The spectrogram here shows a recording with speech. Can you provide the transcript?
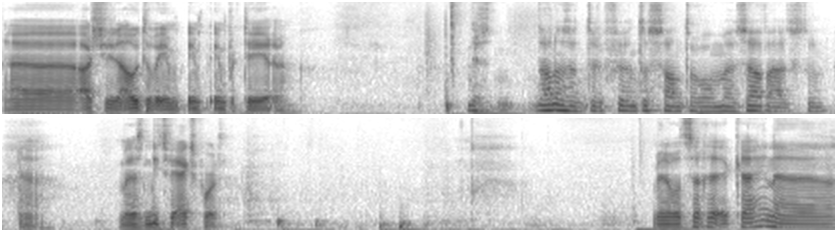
Uh, als je een auto wil importeren. Dus dan is het natuurlijk veel interessanter om uh, zelf auto's te doen. Ja, maar dat is niet voor export. Wil je wat zeggen, Krijn? Uh...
